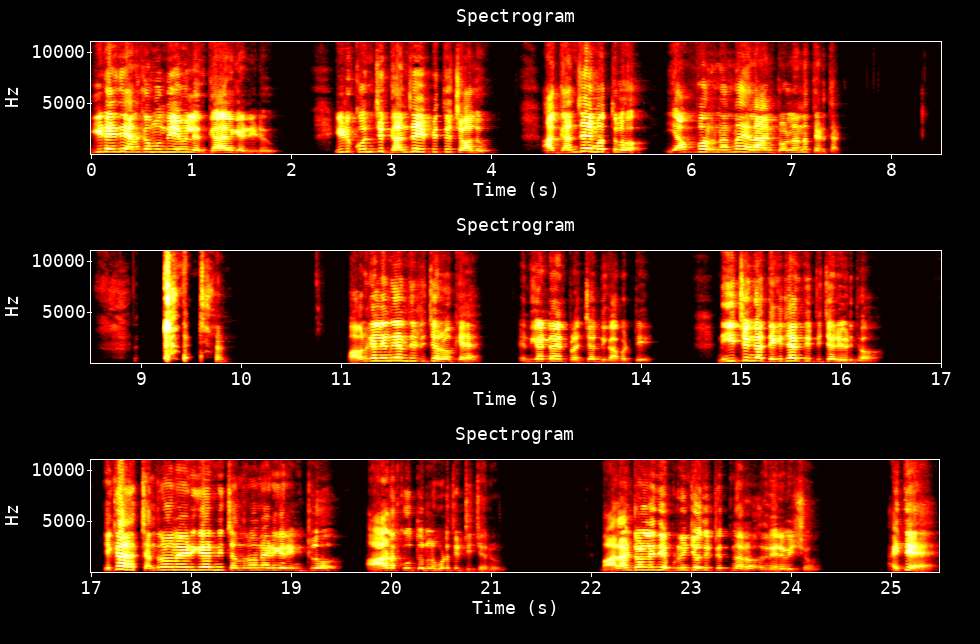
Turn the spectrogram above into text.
ఈడైతే వెనక ముందు ఏమీ లేదు గాలిగడీడు ఈడు కొంచెం గంజాయి ఇప్పితే చాలు. ఆ గంజాయి మత్తులో ఎవరినన్నా ఎలాంటి వాళ్ళన్నా తిడతాడు. పవన్ కళ్యాణ్ గారిని తిట్టించారు ఓకే. ఎందుకంటే ఆయన ప్రత్యర్థి కాబట్టి. నీచంగా దిగజారి తిట్టించారు వీడితో ఇక చంద్రబాబు నాయుడు గారిని చంద్రబాబు నాయుడు గారి ఇంట్లో ఆడ కూతుర్లను కూడా తిట్టించారు. మాలాంటి వాళ్ళని అయితే ఎప్పటి నుంచో తిట్టుతున్నారు అది వేరే విషయం. అయితే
